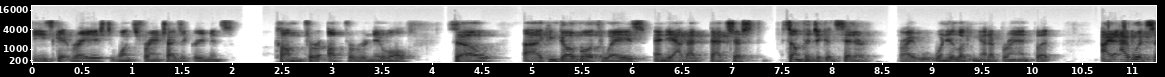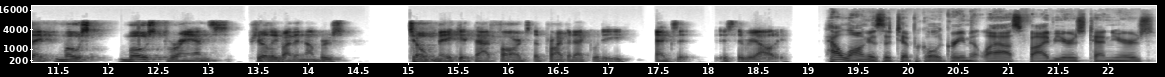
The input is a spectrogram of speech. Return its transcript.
fees get raised once franchise agreements come for up for renewal. So uh, it can go both ways, and yeah, that that's just something to consider, right, when you're looking at a brand. But I, I would say most most brands, purely by the numbers, don't make it that far to the private equity exit. Is the reality. How long is the typical agreement last? Five years, ten years?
